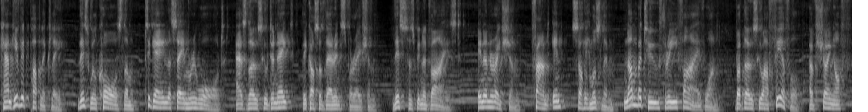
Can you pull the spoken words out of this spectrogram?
can give it publicly. This will cause them to gain the same reward as those who donate because of their inspiration. This has been advised in a narration found in Sahih Muslim, number 2351. But those who are fearful of showing off,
